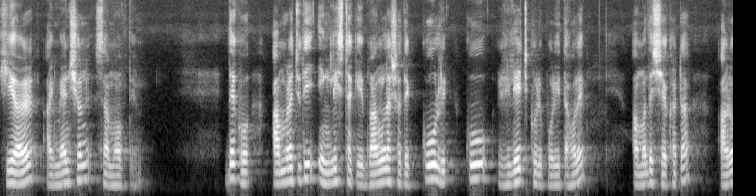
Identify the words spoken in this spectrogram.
Here, I mention some of them. দেখো, আমরা যদি ইংলিশটাকে বাংলার সাথে কো কো রিলেট করে পড়ি, তাহলে আমাদের শেখাটা আরও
